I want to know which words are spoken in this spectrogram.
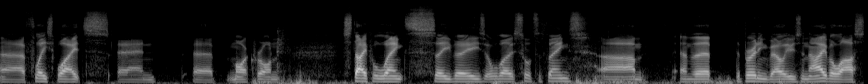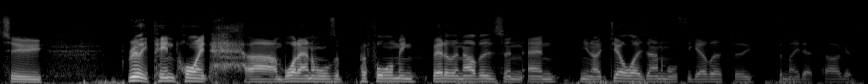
uh, fleece weights, and uh, micron staple lengths, CVs, all those sorts of things. Um, and the, the breeding values enable us to really pinpoint um, what animals are performing better than others and, and you know gel those animals together to, to meet our targets.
